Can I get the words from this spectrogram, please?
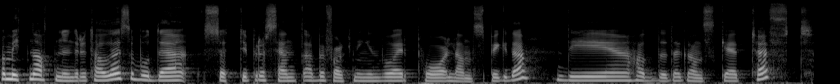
på midten av 1800-tallet så bodde 70% av befolkningen vår på landsbygda. De hadde det ganske tøft.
